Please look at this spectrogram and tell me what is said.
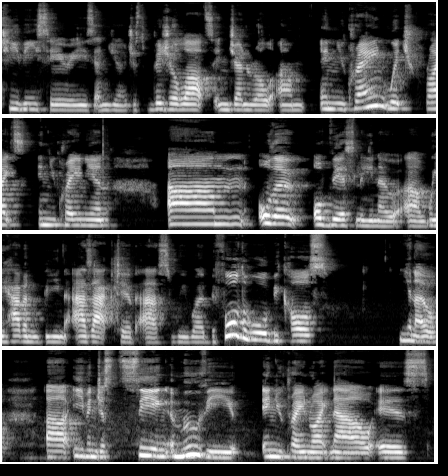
TV series and, you know, just visual arts in general um, in Ukraine, which writes in Ukrainian. Um, although obviously, you know, uh, we haven't been as active as we were before the war because, you know, uh, even just seeing a movie in Ukraine right now is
